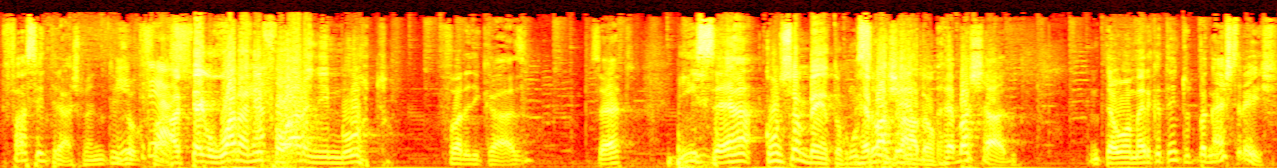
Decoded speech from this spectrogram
Fácil entre aspas, não tem jogo Entre Aí fácil. pega o Guarani fora. Guarani morto, fora de casa, certo? E encerra Com o São Bento, com São rebaixado. Bento rebaixado. Então o América tem tudo para ganhar as três.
